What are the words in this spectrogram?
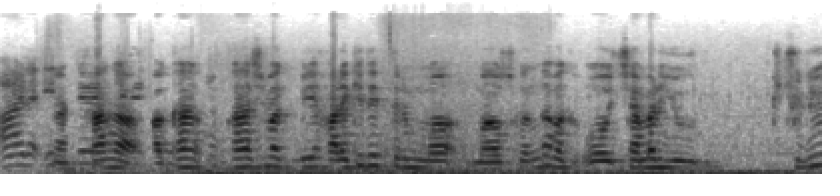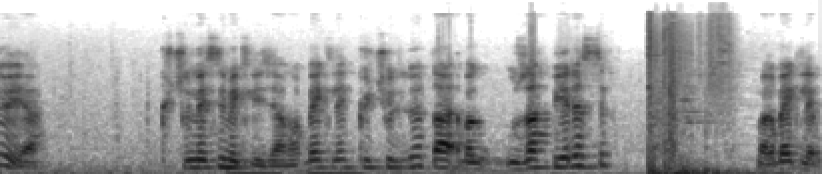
Aynen Ha, ittir. kanka ittir, bak ittir. kan- kanka şimdi bak bir hareket ettirin ma- mouse kanka bak o çember yu- küçülüyor ya. Küçülmesini bekleyeceğim bak bekle küçüldü daha bak uzak bir yere sık. Bak bekle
